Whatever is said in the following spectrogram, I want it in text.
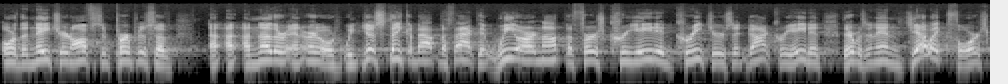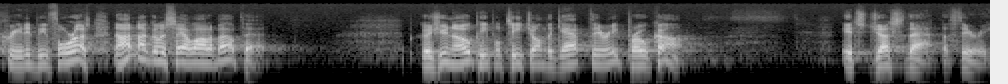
or the nature and office and purpose of another and or we just think about the fact that we are not the first created creatures that God created. There was an angelic force created before us. Now, I'm not going to say a lot about that because you know people teach on the gap theory, pro con. It's just that, a theory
